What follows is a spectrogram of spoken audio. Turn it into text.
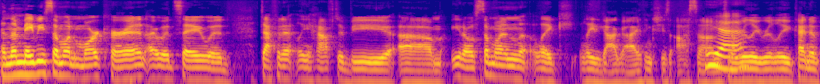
And then maybe someone more current, I would say, would definitely have to be, um, you know, someone like Lady Gaga. I think she's awesome Yeah. to really, really kind of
